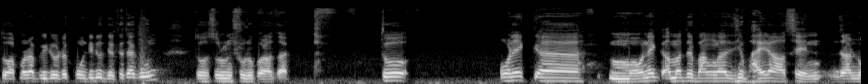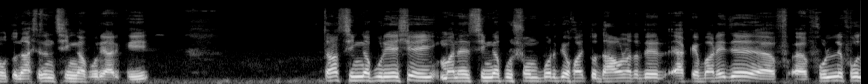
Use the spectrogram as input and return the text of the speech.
তো আপনারা ভিডিওটা কন্টিনিউ দেখতে থাকুন। তো চলুন শুরু করা যাক। তো অনেক অনেক আমাদের বাংলাদেশি ভাইরা আছেন, যারা নতুন আসেছেন সিঙ্গাপুরে আর কি। তারা সিঙ্গাপুরে এসেই মানে সিঙ্গাপুর সম্পর্কে হয়তো ধারণা তাদের একেবারে যে ফুললে ফুল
